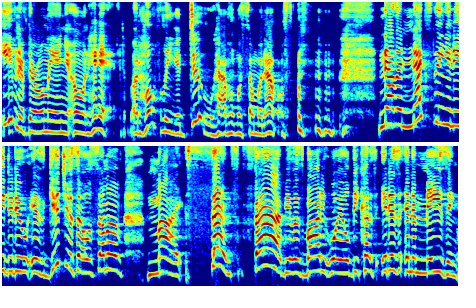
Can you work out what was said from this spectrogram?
even if they're only in your own head. But hopefully you do have them with someone else. now, the next thing you need to do is get yourself some of my Sense Fabulous Body Oil because it is an amazing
